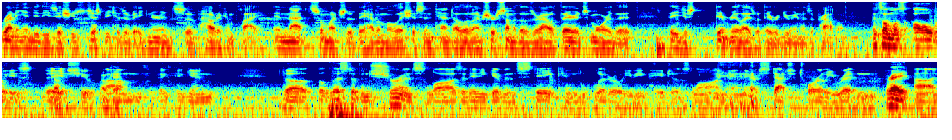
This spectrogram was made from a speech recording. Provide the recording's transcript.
running into these issues just because of ignorance of how to comply, and not so much that they have a malicious intent. Although I'm sure some of those are out there. It's more that they just didn't realize what they were doing was a problem. It's almost always the Oh, issue. okay. Um, again, the the list of insurance laws in any given state can literally be pages long, and they're statutorily written. Right. Uh,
